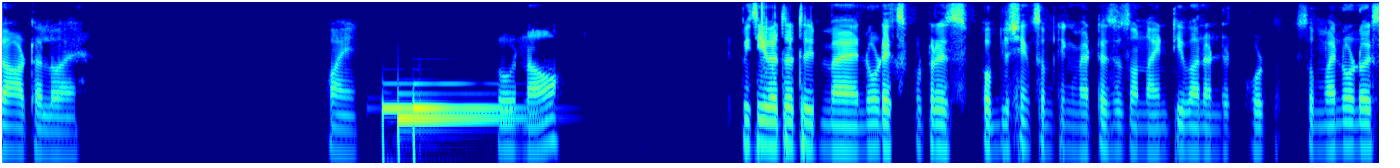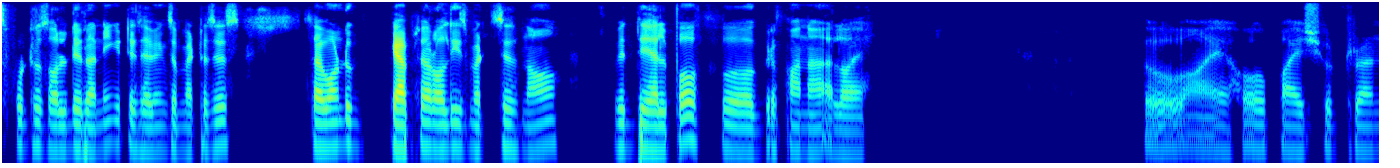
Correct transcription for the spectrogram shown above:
start alloy. Fine. So now see whether the, my node exporter is publishing something matrices on 9100 port. So my node exporter is already running it is having some matrices so i want to capture all these matrices now with the help of uh, grafana alloy. So i hope i should run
